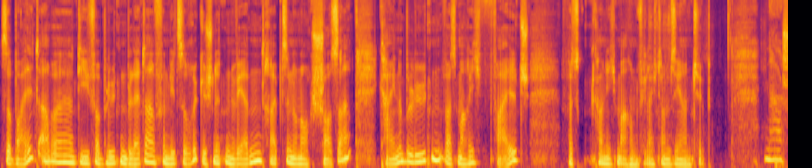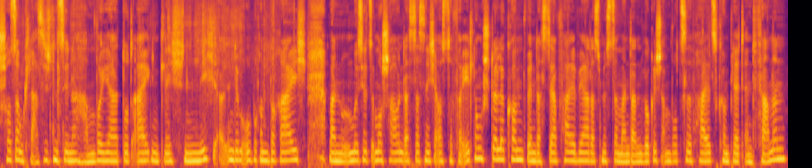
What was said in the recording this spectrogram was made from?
Sobald aber die verblühten Blätter von mir zurückgeschnitten werden, treibt sie nur noch Schosser, keine Blüten. Was mache ich falsch? Was kann ich machen? Vielleicht haben Sie ja einen Tipp. Na, Schoss im klassischen Sinne haben wir ja dort eigentlich nicht in dem oberen Bereich. Man muss jetzt immer schauen, dass das nicht aus der Veredelungsstelle kommt. Wenn das der Fall wäre, das müsste man dann wirklich am Wurzelhals komplett entfernen.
